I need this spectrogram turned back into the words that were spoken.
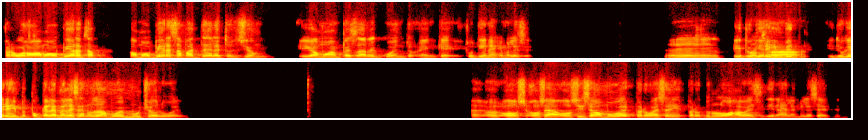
Pero bueno, vamos a obviar esta, vamos a obviar esa parte de la extorsión y vamos a empezar el cuento en que tú tienes MLC. Eh, Y tú, otra- quieres y tú quieres porque la MLC no se va a mover mucho del web. Eh, O, o- o sea, o sí se va a mover, pero, ese, pero tú no lo vas a ver si tienes el MLC. ¿entiendes?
